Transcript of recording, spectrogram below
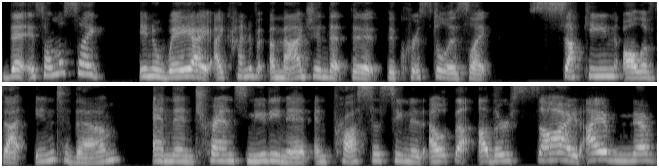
That it's almost like in a way i i kind of imagine that the the crystal is like sucking all of that into them and then transmuting it and processing it out the other side. I have never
